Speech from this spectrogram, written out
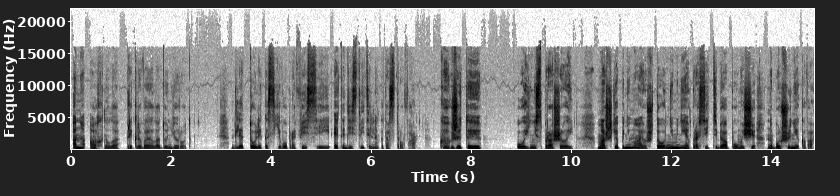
Она ахнула, прикрывая ладонью рот. Для Толика с его профессией это действительно катастрофа. «Как же ты...» «Ой, не спрашивай. Маш, я понимаю, что не мне просить тебя о помощи, но больше некого».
